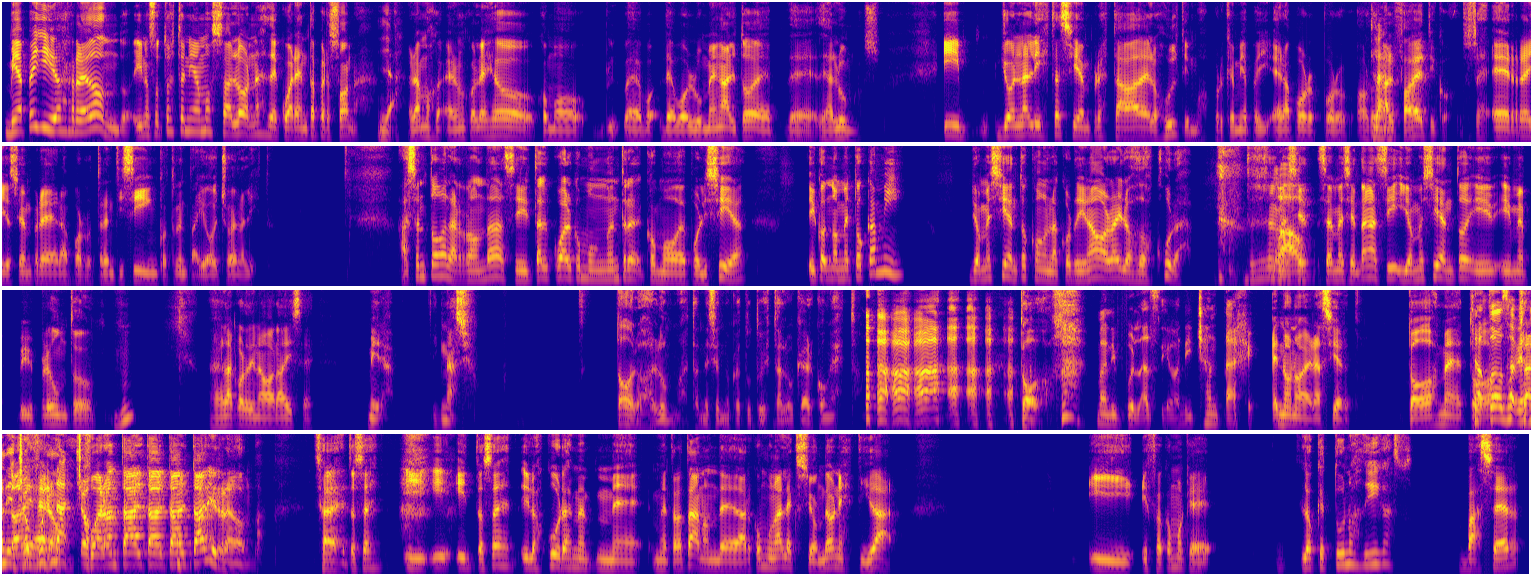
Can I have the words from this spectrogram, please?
Mi apellido es Redondo y nosotros teníamos salones de 40 personas. Ya. Éramos, era un colegio como eh, de volumen alto de, de- de alumnos. Y yo en la lista siempre estaba de los últimos, porque mi apellido era por, por orden Claro. alfabético. Entonces R yo siempre era por 35, 38 de la lista. Hacen toda la ronda así, tal cual como, un entre, como de policía. Y cuando me toca a mí, yo me siento con la coordinadora y los dos curas. Entonces se, me, Wow. sien- se me sientan así y yo me siento y, y me y pregunto. Entonces la coordinadora dice: Mira, Ignacio, todos los alumnos están diciendo que tú tuviste algo que ver con esto. Todos. Manipulación y chantaje. Eh, no, no, era cierto. Todos me. Todos, todos habían dicho, "Fue Nacho". Fueron tal, tal, tal, tal y redondo. ¿Sabes? Entonces, y, y, y entonces, y los curas me, me, me trataron de dar como una lección de honestidad. Y, y fue como que lo que tú nos digas va a ser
